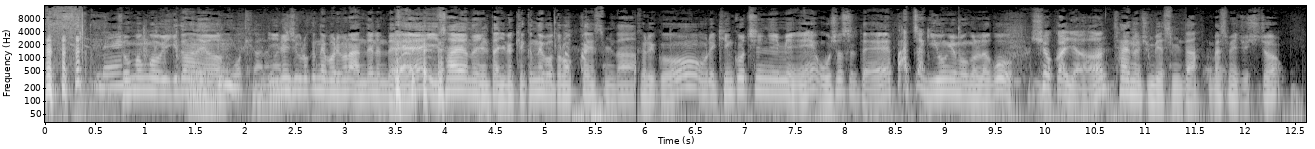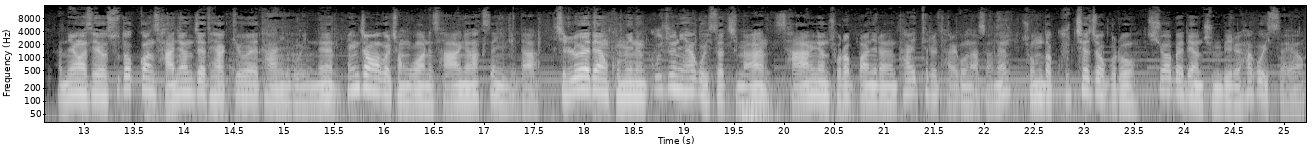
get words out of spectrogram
네. 좋은 방법이기도 하네요. 이런 식으로 끝내버리면 안 되는데 이 사연은 일단 이렇게 끝내보도록 하겠습니다. 그리고 우리 김코치님이 오셨을 때 바짝 이용해 먹으려고 취업 관련 사연을 준비했습니다. 말씀해 주시죠. 안녕하세요. 수도권 4년제 대학교에 다니고 있는 행정학을 전공하는 4학년 학생입니다. 진로에 대한 고민은 꾸준히 하고 있었지만 4학년 졸업반이라는 타이틀을 달고 나서는 좀 더 구체적으로 취업에 대한 준비를 하고 있어요.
